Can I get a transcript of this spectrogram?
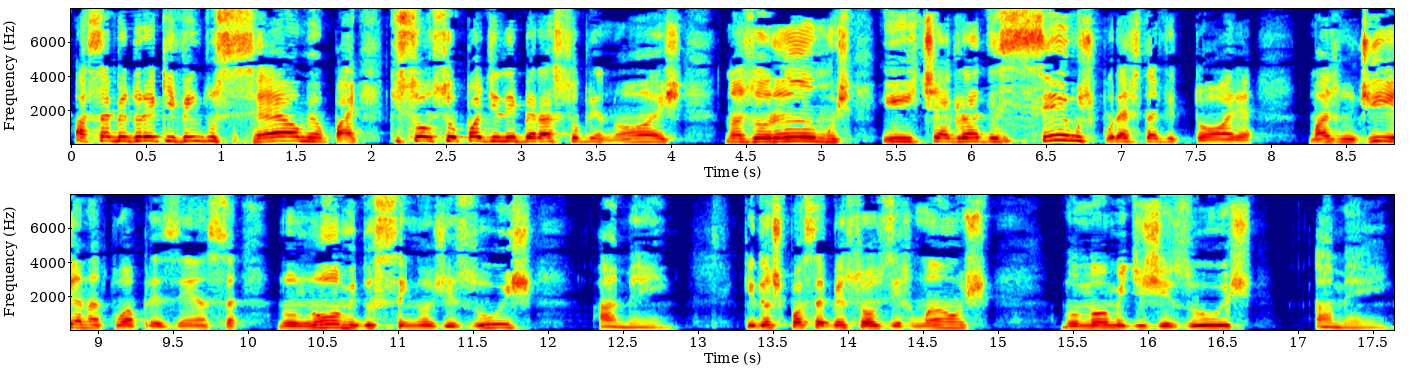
a sabedoria que vem do céu, meu Pai, que só o Senhor pode liberar sobre nós. Nós oramos oramos e te agradecemos por esta vitória. Mais um dia na tua presença, no nome do Senhor Jesus. Amém. Que Deus possa abençoar os irmãos, no nome de Jesus. Amém.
